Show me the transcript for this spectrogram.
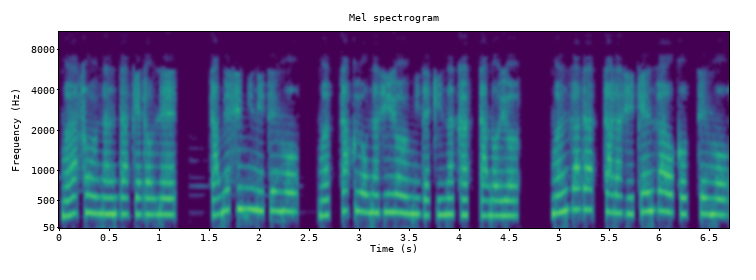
まあそうなんだけどね。試しに見ても、全く同じようにできなかったのよ。漫画だったら事件が起こっても、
